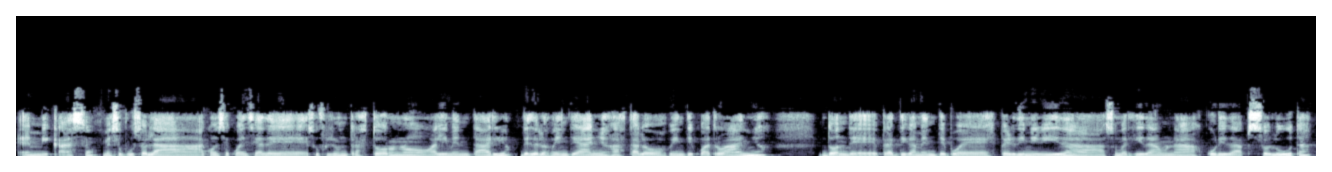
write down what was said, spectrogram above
En mi caso me supuso la consecuencia de sufrir un trastorno alimentario desde los 20 años hasta los 24 años donde prácticamente pues perdí mi vida sumergida en una oscuridad absoluta,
